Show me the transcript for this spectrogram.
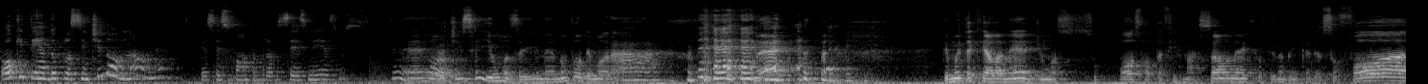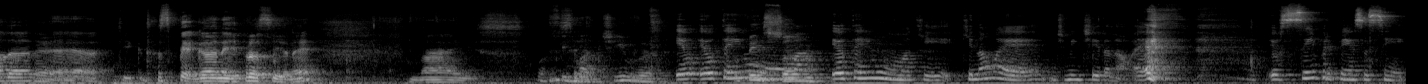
ou que tenha duplo sentido ou não, né? Que vocês contam pra vocês mesmos? É, eu disse aí umas aí, né? Não vou demorar, né? Tem muito aquela, né, de uma suposta autoafirmação, né? Que eu fiz na brincadeira, eu sou foda, É. é, que, que tá se pegando aí pra você, né? Mas. Afirmativa. Eu, eu tenho uma, eu tenho uma que, que não é de mentira, não. É, eu sempre penso assim,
